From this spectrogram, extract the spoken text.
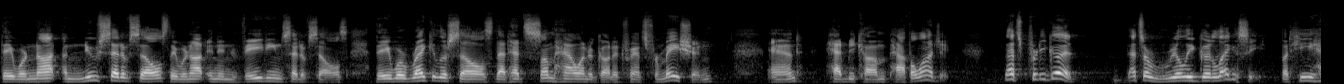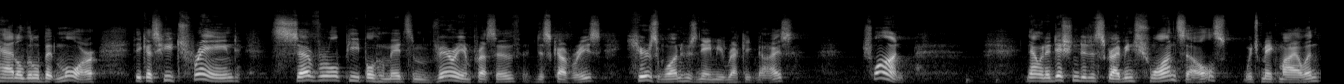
They were not a new set of cells, they were not an invading set of cells, they were regular cells that had somehow undergone a transformation and had become pathologic. That's pretty good. That's a really good legacy. But he had a little bit more because he trained several people who made some very impressive discoveries. Here's one whose name you recognize Schwann. Now, in addition to describing Schwann cells, which make myelin,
